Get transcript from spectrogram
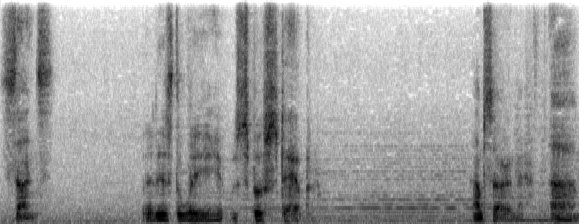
sons. That is the way it was supposed to happen. I'm sorry, man. Um,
